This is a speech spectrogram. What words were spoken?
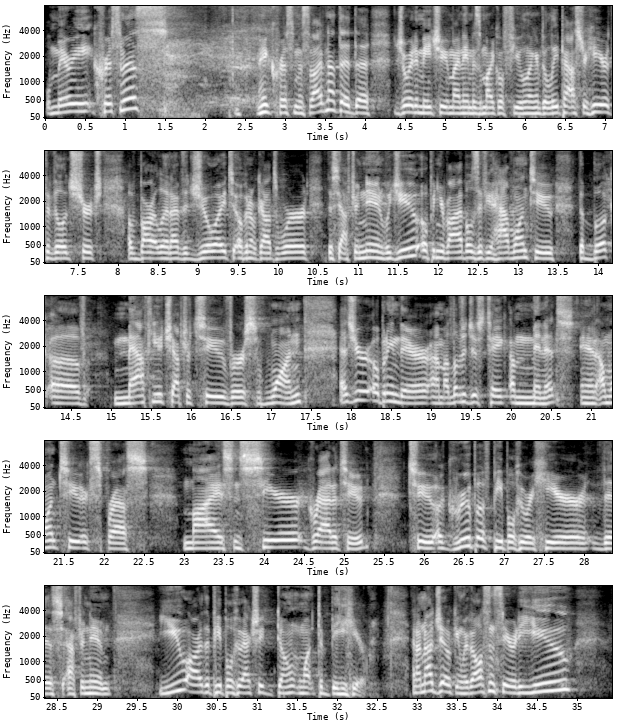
Well, Merry Christmas. Merry Christmas. I've not the, the joy to meet you. My name is Michael Fueling. I'm the lead pastor here at the Village Church of Bartlett. I have the joy to open up God's Word this afternoon. Would you open your Bibles, if you have one, to the book of Matthew chapter 2, verse 1. As you're opening there, um, I'd love to just take a minute and I want to express my sincere gratitude to a group of people who are here this afternoon you are the people who actually don't want to be here. And I'm not joking, with all sincerity, you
